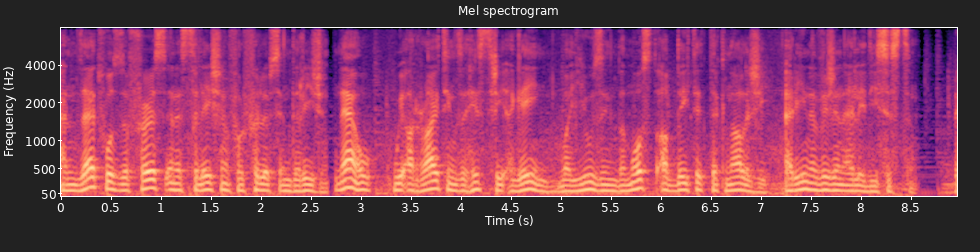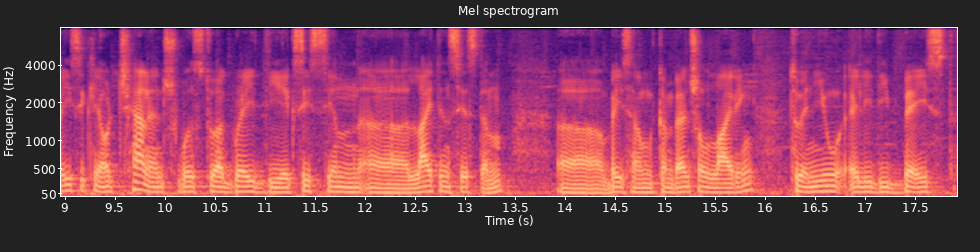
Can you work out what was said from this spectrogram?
And that was the first installation for Philips in the region. Now, we are writing the history again by using the most updated technology, Arena Vision LED system. Basically, our challenge was to upgrade the existing uh, lighting system uh, based on conventional lighting to a new LED-based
